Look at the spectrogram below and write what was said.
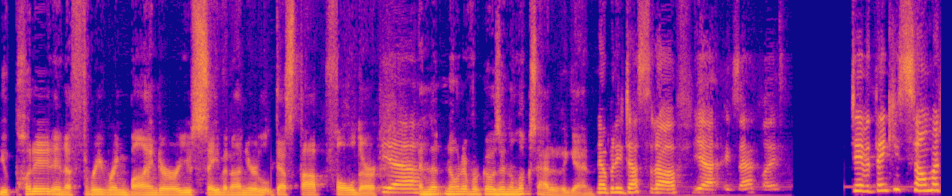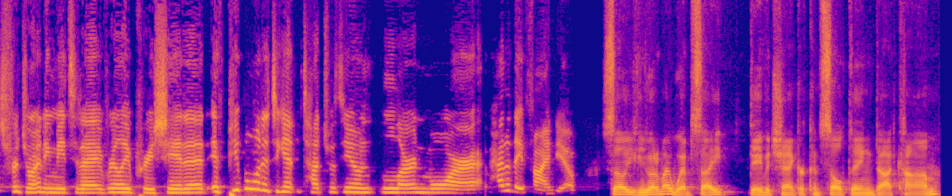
you put it in a three ring binder, or you save it on your desktop folder. Yeah. And then no one ever goes in and looks at it again. Nobody dusts it off. Yeah, exactly. David, thank you so much for joining me today. I really appreciate it. If people wanted to get in touch with you and learn more, how do they find you? So you can go to my website, davidshankerconsulting.com.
